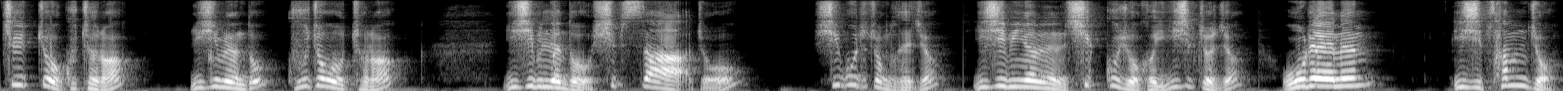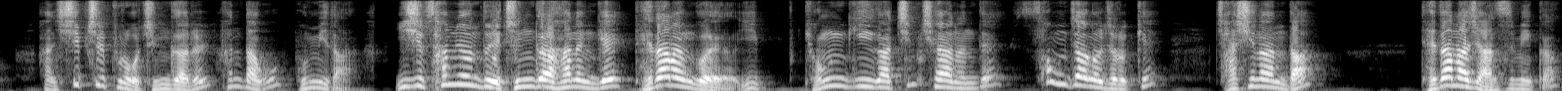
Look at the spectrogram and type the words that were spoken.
7조 9천억, 20년도 9조 5천억, 21년도 14조, 15조 정도 되죠. 22년에는 19조, 거의 20조죠. 올해는 23조, 한 17% 증가를 한다고 봅니다. 23년도에 증가하는 게 대단한 거예요. 이 경기가 침체하는데 성장을 저렇게 자신한다? 대단하지 않습니까?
